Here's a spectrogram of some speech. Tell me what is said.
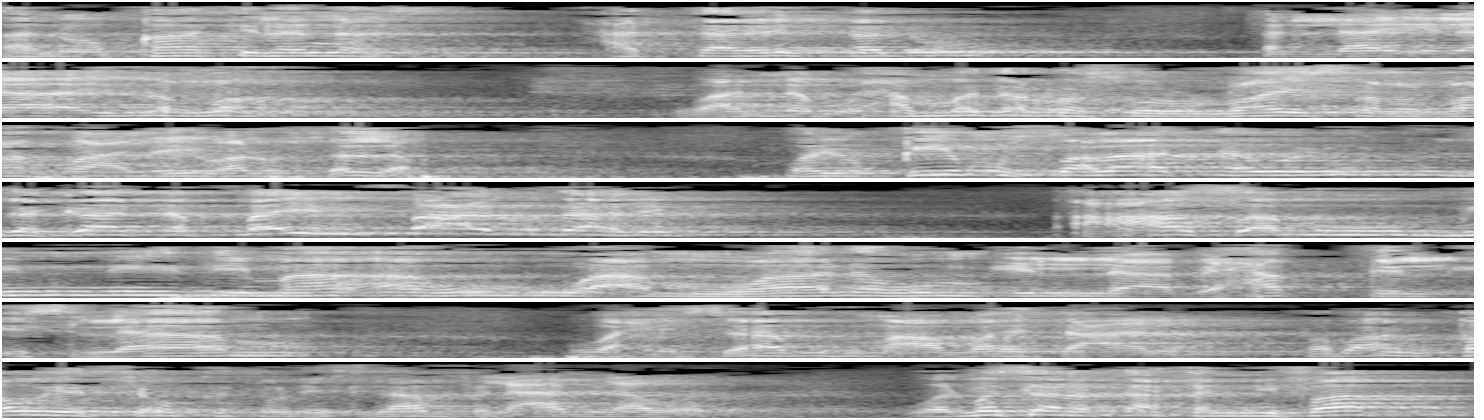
أن أقاتل الناس حتى يشهدوا أن لا إله إلا الله وأن محمدا رسول الله صلى الله عليه وآله وسلم. ويقيموا الصلاة ويؤتوا الزكاة فإن فعلوا ذلك عصموا مني دماءهم وأموالهم إلا بحق الإسلام وحسابهم على الله تعالى. طبعا قويت شوكة الإسلام في العام الأول. والمسألة بتاعت النفاق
